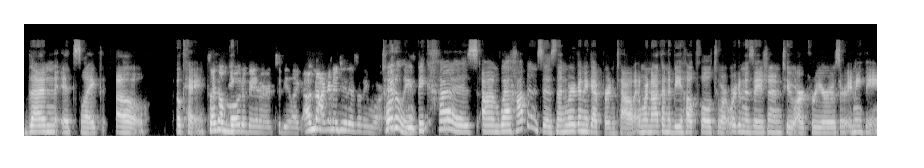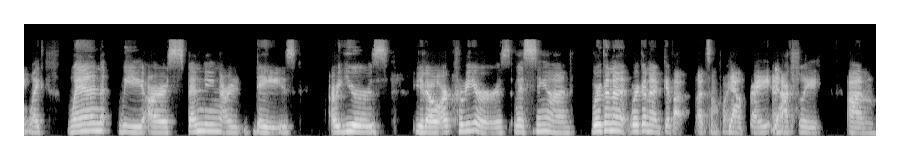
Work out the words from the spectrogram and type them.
then it's like, oh, okay. It's like a motivator to be like, I'm not going to do this anymore. Totally. Because um, what happens is then we're going to get burnt out and we're not going to be helpful to our organization, to our careers, or anything. Like when we are spending our days, our years, you know, our careers with sand, we're gonna we're gonna give up at some point yeah right and yeah. actually um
